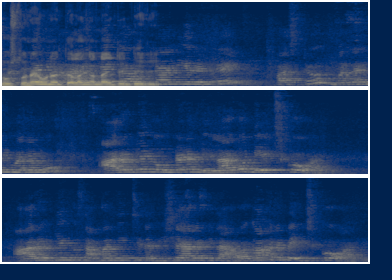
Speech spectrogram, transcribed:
చూస్తూనే ఉన్నాను తెలంగాణ నైన్టీన్ టీవీ. ఆరోగ్యంకు సంబంధించిన విషయాల మీద అవగాహన పెంచుకోవాలి.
